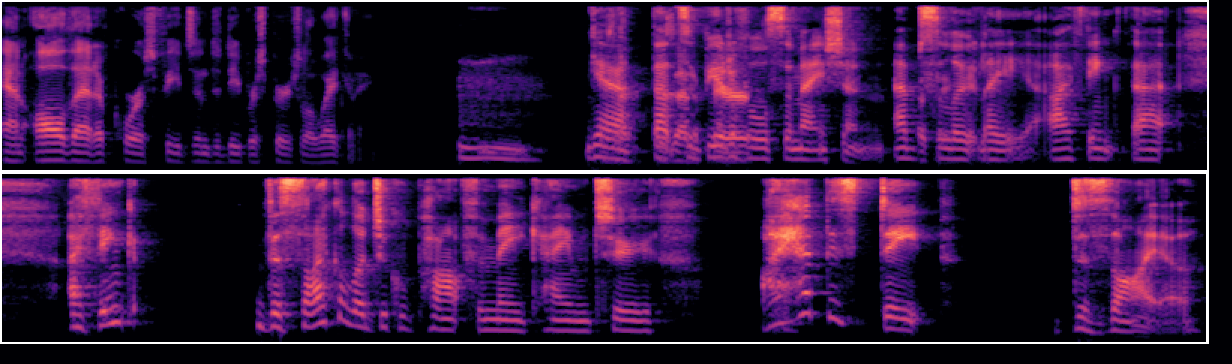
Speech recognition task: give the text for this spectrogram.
And all that, of course, feeds into deeper spiritual awakening. Yeah, that, that's that a, a beautiful fair... summation. Absolutely. Okay. I think that, I think the psychological part for me came to, I had this deep desire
